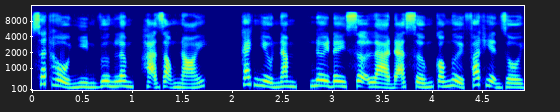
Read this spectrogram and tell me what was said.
Sất hổ nhìn Vương Lâm, hạ giọng nói, cách nhiều năm, nơi đây sợ là đã sớm có người phát hiện rồi.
